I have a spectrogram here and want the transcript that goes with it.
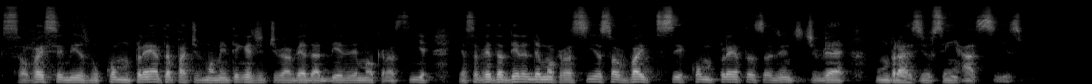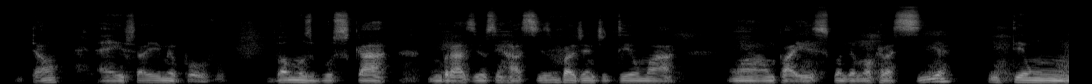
só vai ser mesmo completa a partir do momento em que a gente tiver a verdadeira democracia. E essa verdadeira democracia só vai ser completa se a gente tiver um Brasil sem racismo. Então, é isso aí, meu povo. Vamos buscar um Brasil sem racismo para a gente ter uma, uma, um país com democracia e ter um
